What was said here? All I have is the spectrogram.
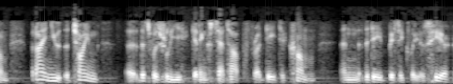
them. But I knew at the time uh, this was really getting set up for a day to come. And the day basically is here,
